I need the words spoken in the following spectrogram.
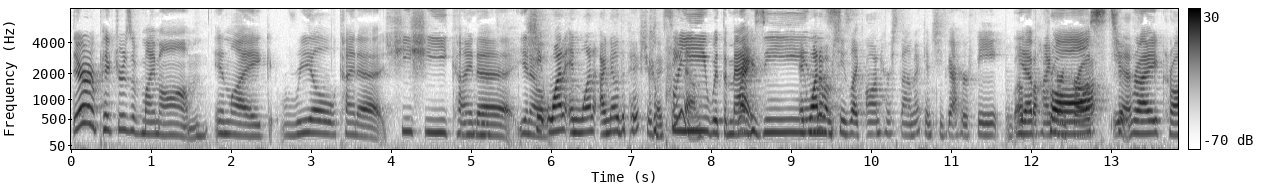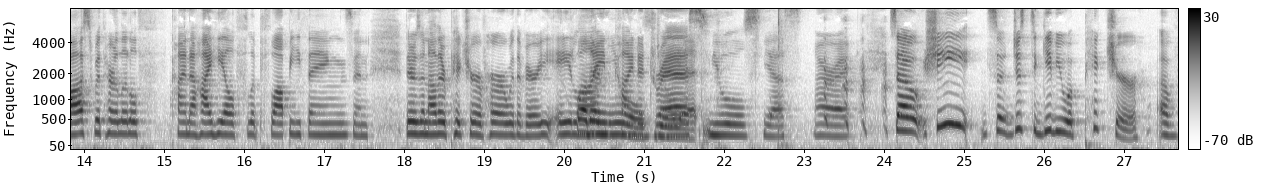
there are pictures of my mom in like real kind of shishi kind of, you know, Mm-hmm. she one in one. I know the pictures. Capri with the Right. magazines. In one of them, she's like on her stomach and she's got her feet up yep, behind her and crossed. crossed, Yes. right, crossed with her little kind of high heel flip floppy things. And there's another picture of her with a very A line kind of dress. Mules, yes. All right. so she, so just to give you a picture of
